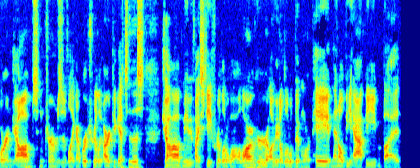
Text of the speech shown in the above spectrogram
or in jobs in terms of like, I worked really hard to get to this job. Maybe if I stay for a little while longer, I'll get a little bit more pay and then I'll be happy. But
